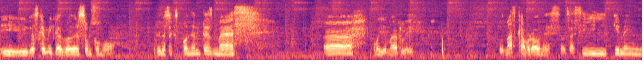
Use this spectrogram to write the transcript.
Y los Chemical Brothers son como de los exponentes más. Ah, ¿Cómo llamarle? Pues más cabrones. O sea, sí tienen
